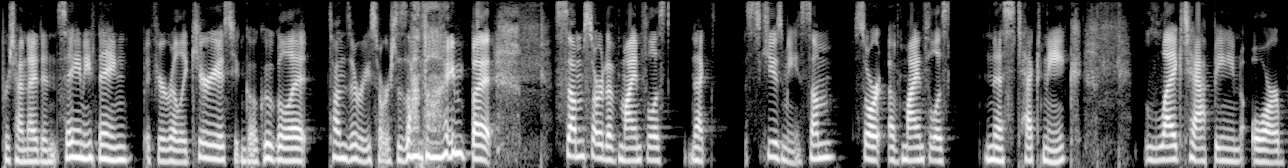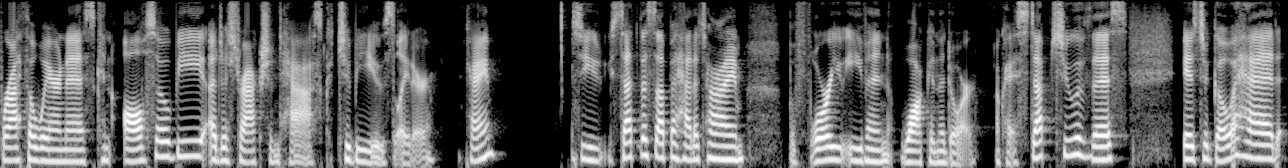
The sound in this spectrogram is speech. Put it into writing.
pretend I didn't say anything. If you're really curious, you can go Google it. Tons of resources online, but some sort of mindfulness, excuse me, some sort of mindfulness technique like tapping or breath awareness can also be a distraction task to be used later. Okay. So you set this up ahead of time before you even walk in the door. Okay. Step two of this is to go ahead,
